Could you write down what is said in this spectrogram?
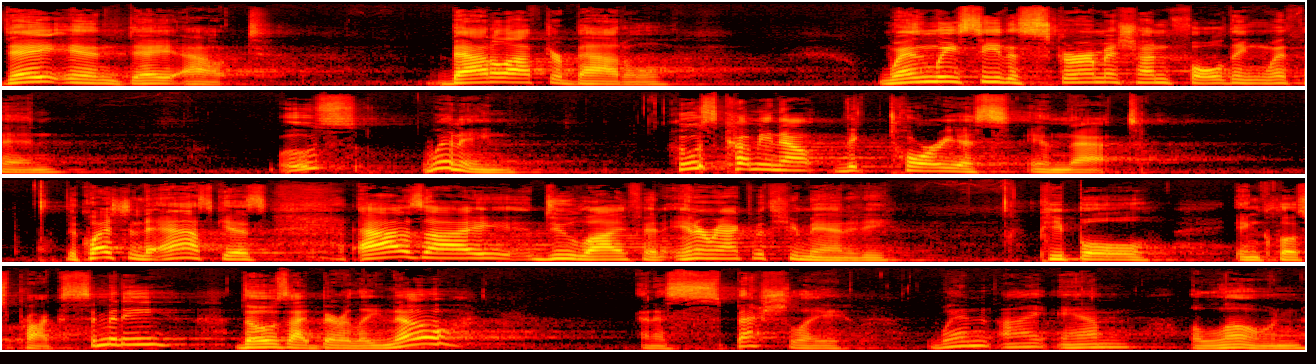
Day in, day out, battle after battle, when we see the skirmish unfolding within, who's winning? Who's coming out victorious in that? The question to ask is as I do life and interact with humanity, people in close proximity, those I barely know, and especially when I am alone,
